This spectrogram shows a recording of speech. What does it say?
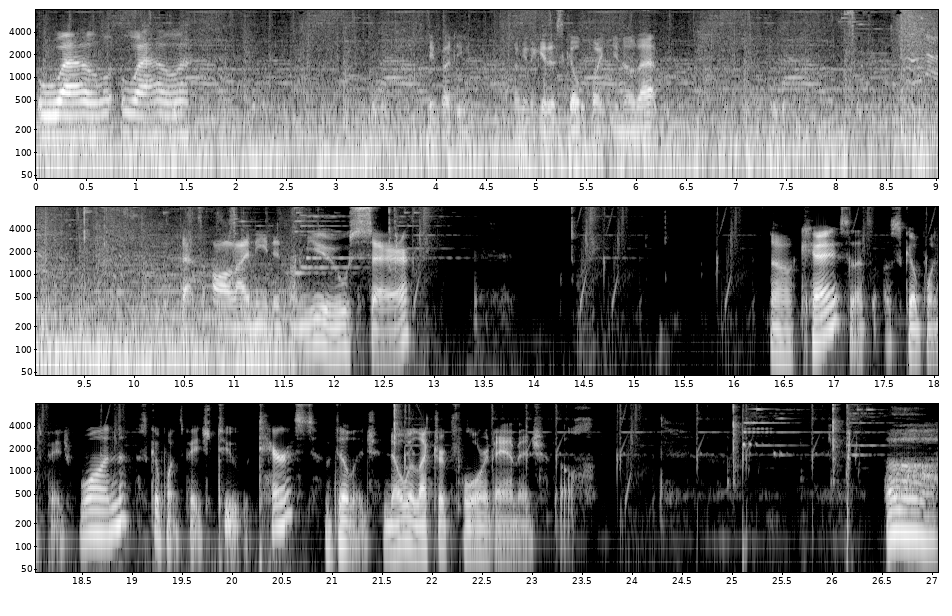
Wow, wow. Hey, buddy. I'm gonna get a skill point, you know that? That's all I needed from you, sir. Okay, so that's skill points page one. Skill points page two. Terraced village. No electric floor damage. Ugh. Oh.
